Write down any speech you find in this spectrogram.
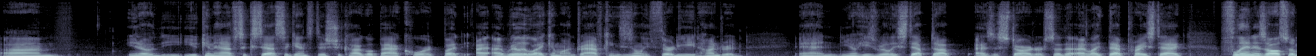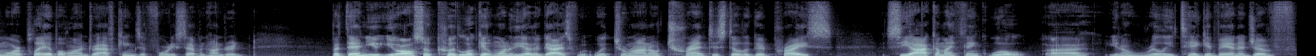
Um, you know, you can have success against this Chicago backcourt, but I, I really like him on DraftKings. He's only 3800 and you know, he's really stepped up as a starter. So that I like that price tag. Flynn is also more playable on DraftKings at 4700. But then you, you also could look at one of the other guys w- with Toronto. Trent is still a good price. Siakam, I think, will uh, you know really take advantage of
